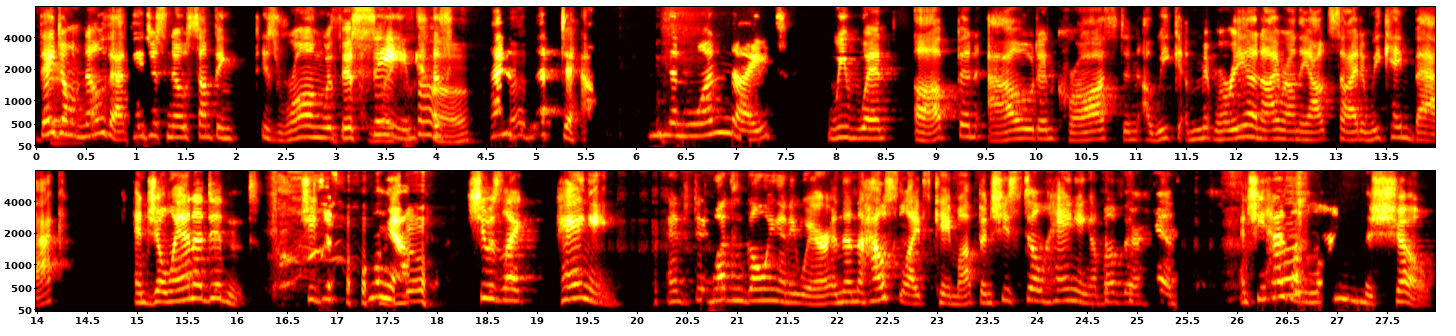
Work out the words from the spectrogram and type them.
They Fair. don't know that. They just know something is wrong with this scene because huh, kind of let down. And then one night we went up and out and crossed, and a week Maria and I were on the outside, and we came back, and Joanna didn't. She just oh, hung out. no. She was like hanging. And it wasn't going anywhere. And then the house lights came up, and she's still hanging above their heads. And she has a line in the show.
